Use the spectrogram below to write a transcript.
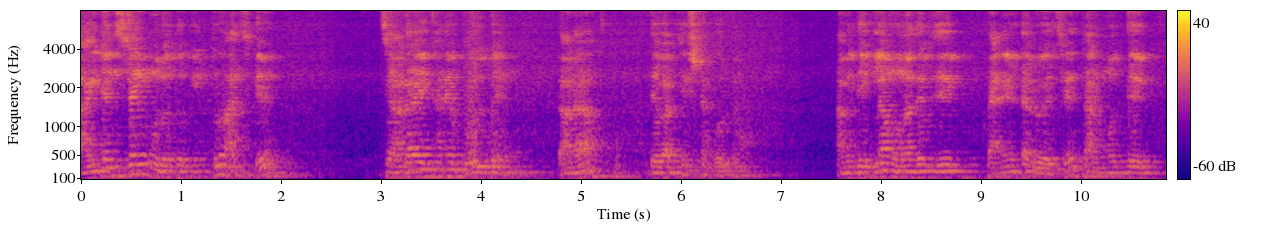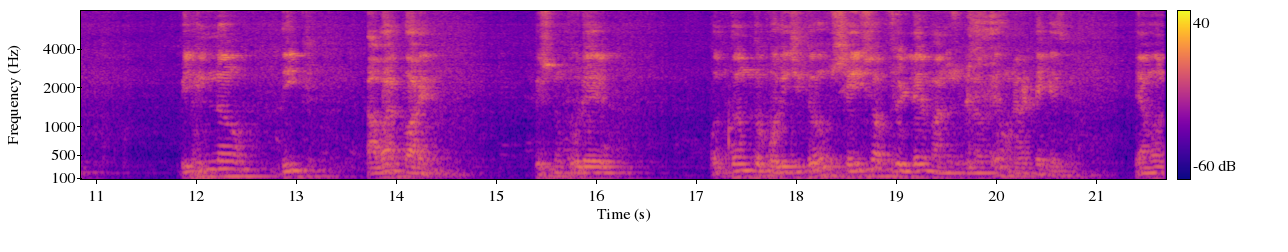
গাইডেন্সটাই মূলত কিন্তু আজকে যারা এখানে বলবেন তারা দেওয়ার চেষ্টা করবেন আমি দেখলাম ওনাদের যে প্যানেলটা রয়েছে, তার মধ্যে বিভিন্ন দিক কভার করেন। বিষ্ণুপুরের অত্যন্ত পরিচিত সেই সব ফিল্ডের মানুষগুলোকে ওনারা ডেকেছেন। যেমন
